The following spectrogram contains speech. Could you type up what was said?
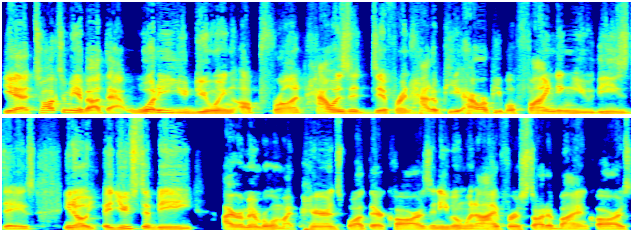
Yeah, talk to me about that. What are you doing up front? How is it different? How do pe- how are people finding you these days? You know, it used to be I remember when my parents bought their cars and even when I first started buying cars,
